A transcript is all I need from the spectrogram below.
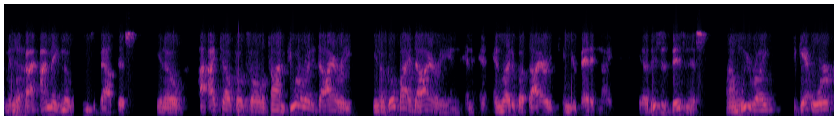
I mean, look, I, I make no claims about this. You know, I, I tell folks all the time, if you want to write a diary, you know, go buy a diary and, and, and write about diary in your bed at night. You know, this is business. Um, we write to get work.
